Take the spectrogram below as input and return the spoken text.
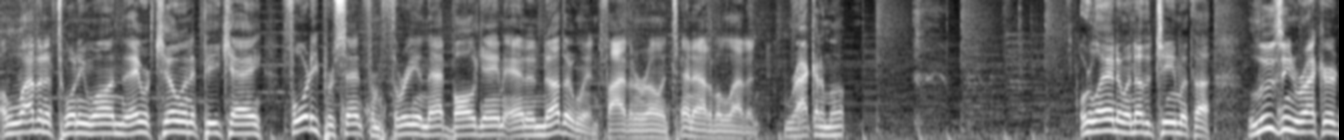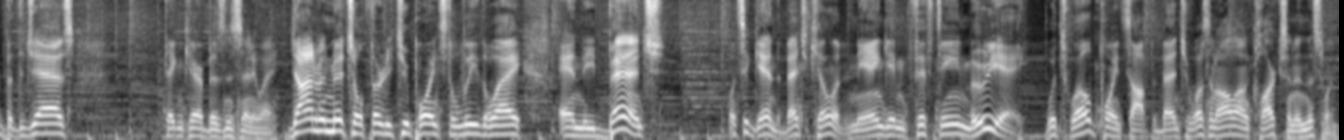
11 of 21. They were killing it, PK. 40% from three in that ball game, and another win, five in a row, and 10 out of 11. Racking them up. Orlando, another team with a losing record, but the Jazz taking care of business anyway. Donovan Mitchell, 32 points to lead the way, and the bench, once again, the bench killing it. Niang gave him 15. Mudiay with 12 points off the bench. It wasn't all on Clarkson in this one,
